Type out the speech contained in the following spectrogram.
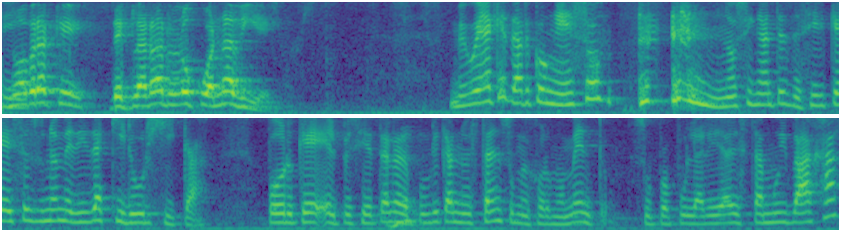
No habrá que declarar loco a nadie. Me voy a quedar con eso, no sin antes decir que esa es una medida quirúrgica, porque el presidente de la República no está en su mejor momento, su popularidad está muy baja.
